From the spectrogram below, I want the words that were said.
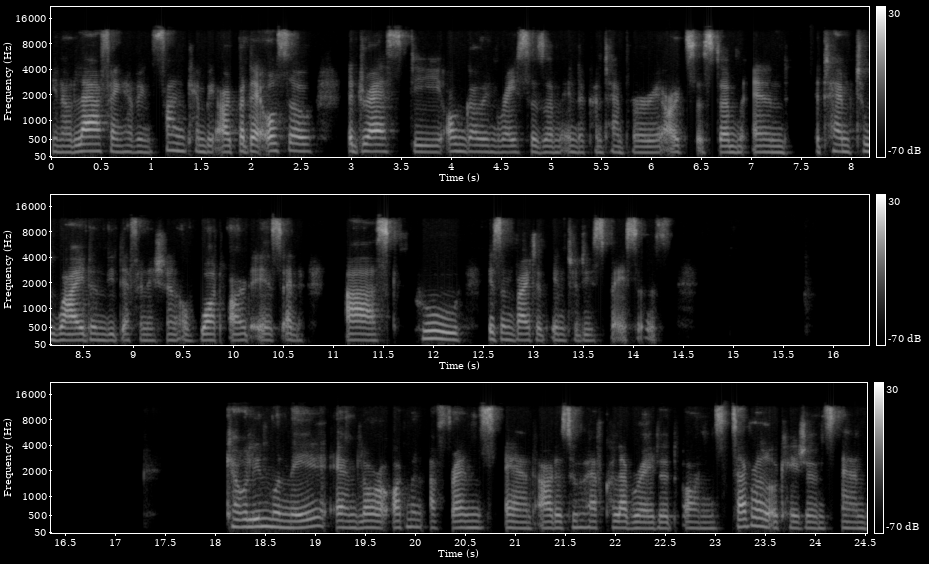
you know, laughing, having fun can be art, but they also address the ongoing racism in the contemporary art system and attempt to widen the definition of what art is and ask who is invited into these spaces. Caroline Monnet and Laura Ortman are friends and artists who have collaborated on several occasions. And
